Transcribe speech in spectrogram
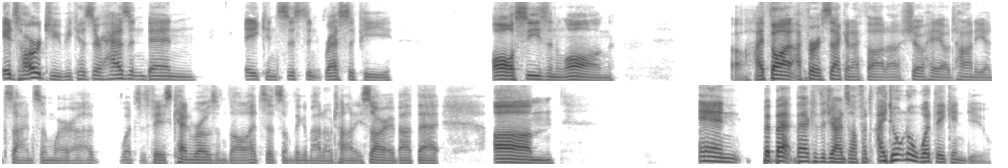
it's hard to because there hasn't been a consistent recipe all season long Oh, I thought for a second I thought uh, Shohei Ohtani had signed somewhere. Uh, what's his face? Ken Rosenthal had said something about Ohtani. Sorry about that. Um, and but back back to the Giants offense. I don't know what they can do.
